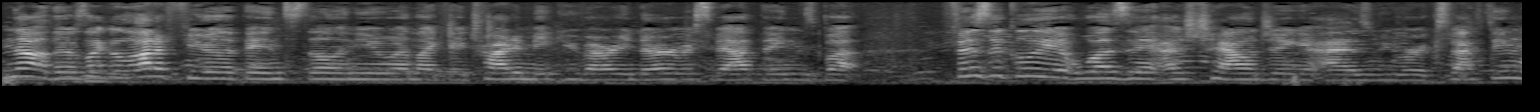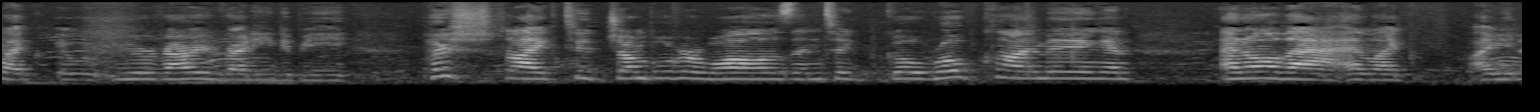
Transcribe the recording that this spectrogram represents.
no, there's like a lot of fear that they instill in you, and like they try to make you very nervous about things. But physically, it wasn't as challenging as we were expecting. Like it, we were very ready to be pushed, like to jump over walls and to go rope climbing and and all that. And like I mean,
